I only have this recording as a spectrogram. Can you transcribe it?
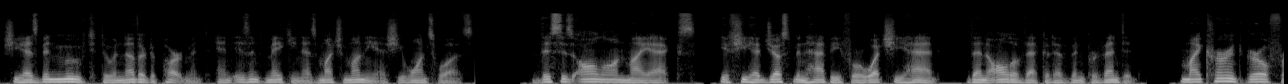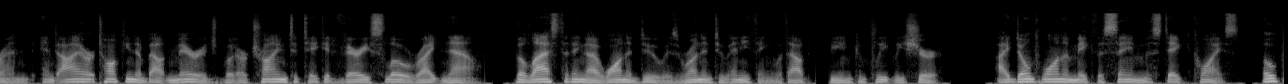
she has been moved to another department and isn't making as much money as she once was. This is all on my ex. If she had just been happy for what she had, then all of that could have been prevented. My current girlfriend and I are talking about marriage but are trying to take it very slow right now. The last thing I wanna do is run into anything without being completely sure. I don't wanna make the same mistake twice. OP,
